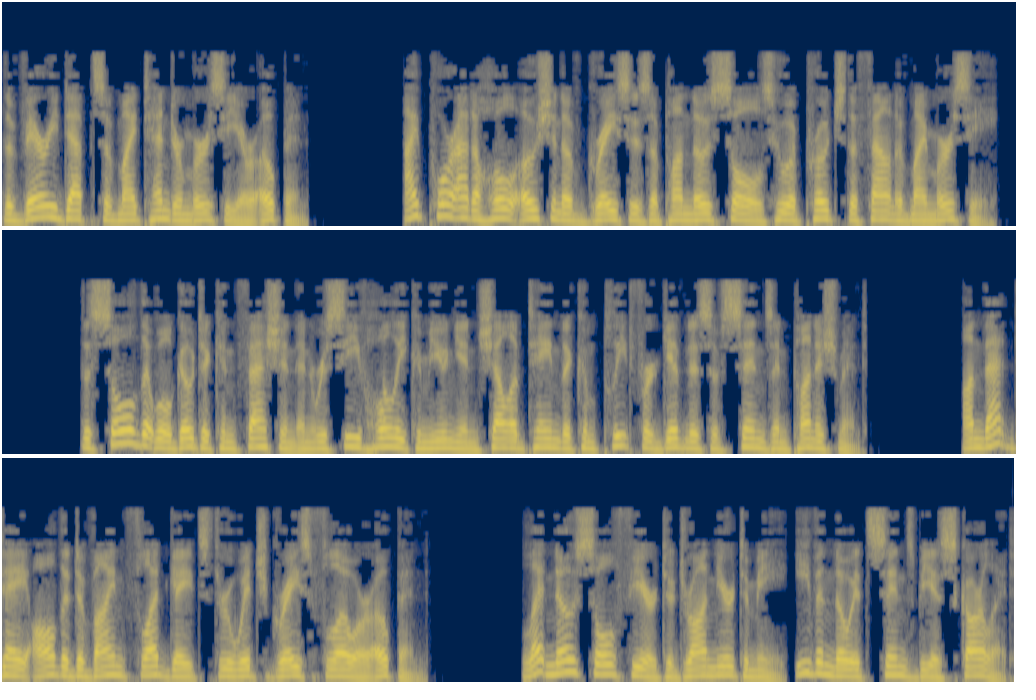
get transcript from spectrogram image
the very depths of my tender mercy are open. I pour out a whole ocean of graces upon those souls who approach the fount of my mercy. The soul that will go to confession and receive Holy Communion shall obtain the complete forgiveness of sins and punishment. On that day all the divine floodgates through which grace flow are opened. Let no soul fear to draw near to me, even though its sins be as scarlet.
